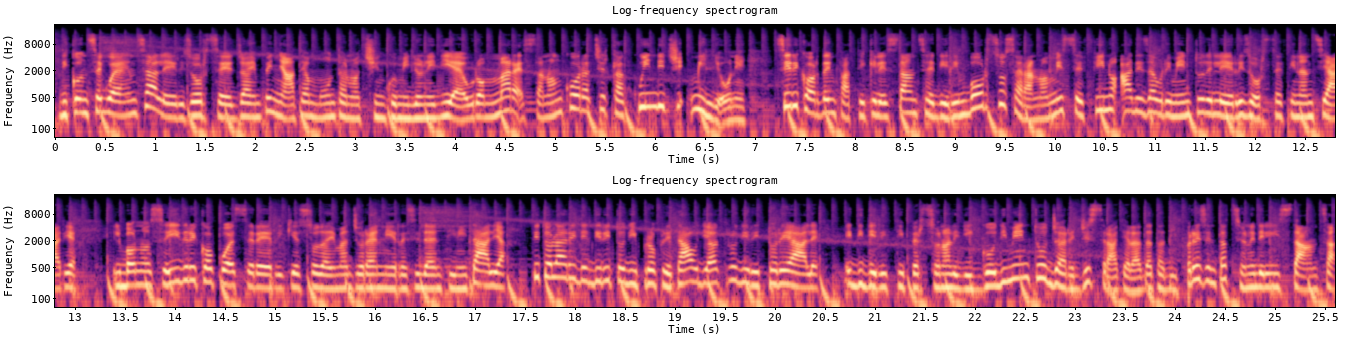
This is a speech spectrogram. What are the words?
Di conseguenza le risorse già impegnate ammontano a 5 milioni di euro, ma restano ancora circa 15 milioni. Si ricorda infatti che le stanze di rimborso saranno ammesse fino ad esaurimento delle risorse finanziarie. Il bonus idrico può essere richiesto dai maggiorenni residenti in Italia, titolari del diritto di proprietà o di altro diritto reale e di diritti personali di godimento già registrati alla data di presentazione dell'istanza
